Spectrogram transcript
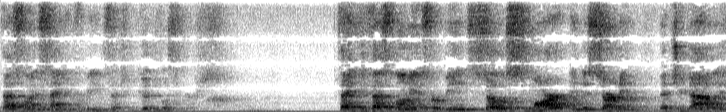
Thessalonians, thank you for being such good listeners. Thank you, Thessalonians, for being so smart and discerning that you not only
